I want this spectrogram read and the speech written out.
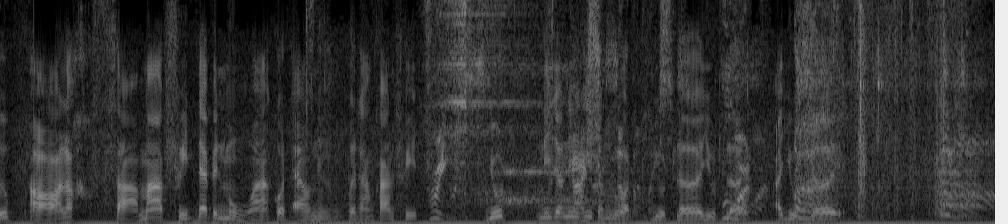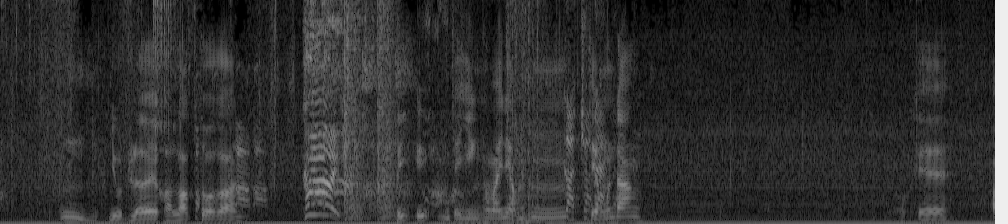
ึบอ๋อแล้วสามารถฟิตได้เป็นหมูอะกด L1 เพื่อทำการฟิตหยุดนี่เจ้าหน้ที่ตำรวจหยุดเลยหยุดเลยอะหยุดเลย อืมหยุดเลยขอล็อกตัวก่อน Hey! เฮ้ยเอ้ยมันจะยิงทำไมเนี่ยอื้อหือเสียงมันดัง โอเค ไป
